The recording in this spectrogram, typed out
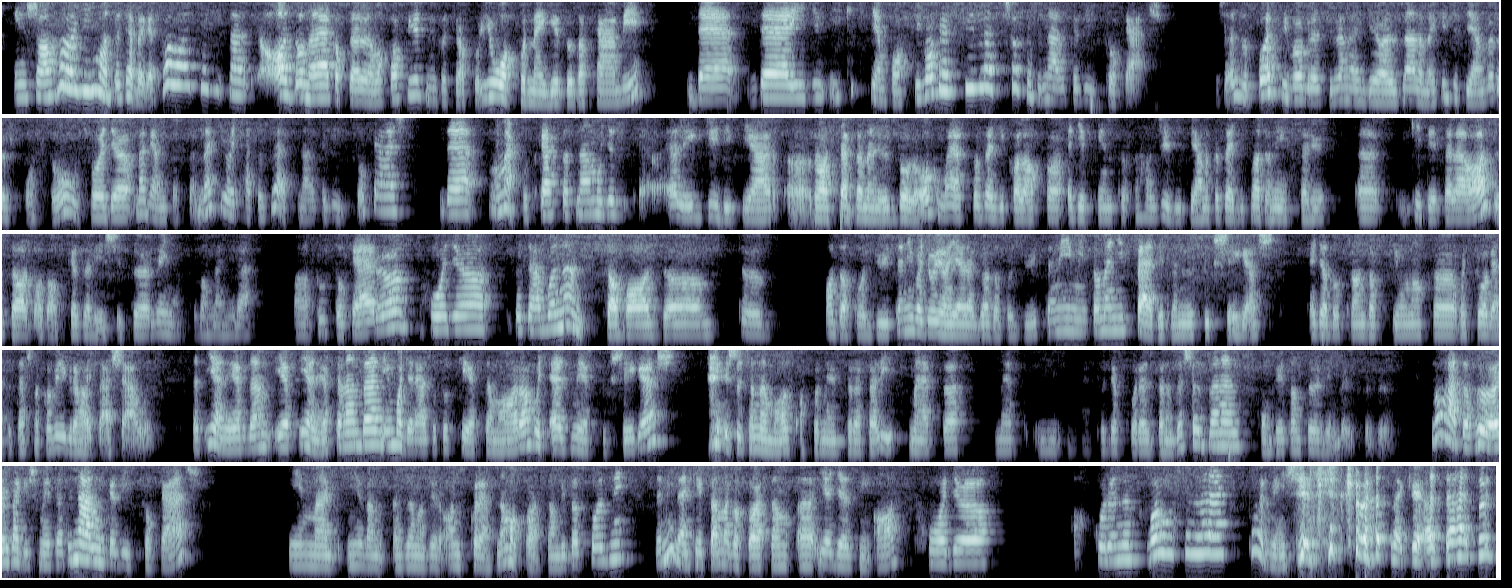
És a hölgy így mondta, hogy hebeget halalt, hogy azonnal elkapta előlem a papírt, mint hogyha akkor jó, akkor ne írd oda kb de, de így, így kicsit ilyen passzív-agresszív lett, és azt mondta, hogy náluk ez így szokás. És ez a passzív-agresszív energia, az nálam egy kicsit ilyen vörös posztó, úgyhogy megemlítettem neki, hogy hát ez lehet náluk ez így szokás, de megkockáztatnám, hogy ez elég GDPR-ral szembe menő dolog, mert az egyik alap egyébként a GDPR-nak az egyik nagyon észszerű kitétele az, ez az adatkezelési törvény, nem tudom mennyire tudtok erről, hogy igazából nem szabad több adatot gyűjteni, vagy olyan jellegű adatot gyűjteni, mint amennyi feltétlenül szükséges egy adott tranzakciónak vagy szolgáltatásnak a végrehajtásához. Tehát ilyen, érdem, ér, ilyen értelemben én magyarázatot kértem arra, hogy ez miért szükséges, és hogyha nem az, akkor miért szerepel itt, mert, mert, mert hogy akkor ebben az esetben ez konkrétan törvénybe ütköző. No hát a hölgy megismételt, hogy nálunk ez így szokás, én meg nyilván ezen azért annyit nem akartam vitatkozni, de mindenképpen meg akartam jegyezni azt, hogy akkor önök valószínűleg törvénysértést követnek el. Tehát, hogy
